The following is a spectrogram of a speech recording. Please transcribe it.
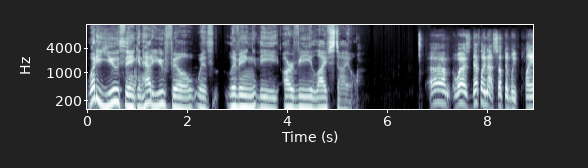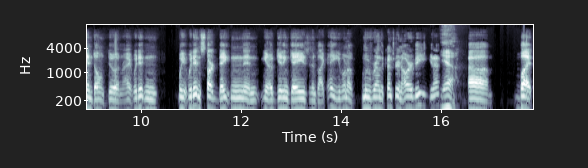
what do you think and how do you feel with living the RV lifestyle? Um, well, it's definitely not something we planned on doing, right? We didn't we, we didn't start dating and you know get engaged and be like, hey, you want to move around the country in RV, you know? Yeah. Um, but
